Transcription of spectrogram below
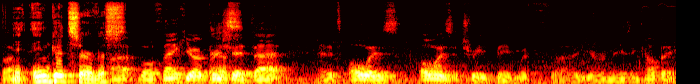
so in, in, good service. Uh, well, thank you. I appreciate yes. that. And it's always, always a treat being with uh, your amazing company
